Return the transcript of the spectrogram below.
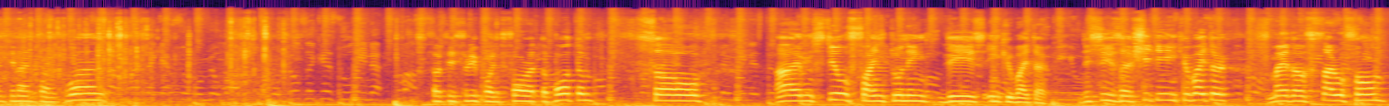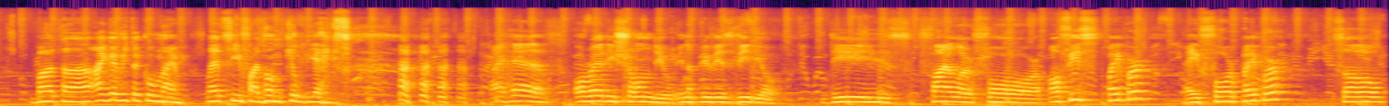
29.1 33.4 at the bottom. So I'm still fine-tuning this incubator. This is a shitty incubator made of styrofoam but uh, I gave it a cool name. Let's see if I don't kill the eggs. I have already shown you in a previous video this filer for office paper A4 paper so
